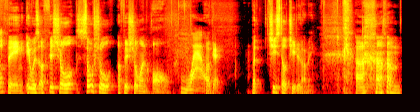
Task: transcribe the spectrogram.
the thing. It was official, social, official, and all. wow Okay. But she still cheated on me. um,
